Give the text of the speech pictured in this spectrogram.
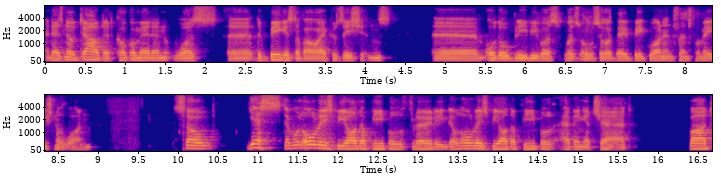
And there's no doubt that CoComelon was uh, the biggest of our acquisitions, um, although Blippi was was also a very big one and transformational one. So yes, there will always be other people flirting. There will always be other people having a chat, but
